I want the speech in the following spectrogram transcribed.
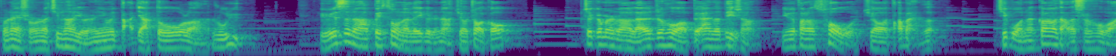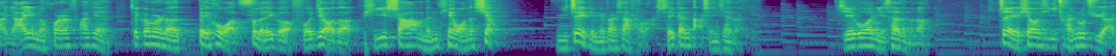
说那时候呢，经常有人因为打架斗殴了入狱。有一次呢，被送来了一个人呢，叫赵高，这哥们儿呢来了之后啊，被按在地上，因为犯了错误就要打板子。结果呢，刚要打的时候啊，衙役们忽然发现这哥们儿的背后啊刺了一个佛教的毗沙门天王的像，你这就没法下手了，谁敢打神仙呢？结果你猜怎么着？这个消息一传出去啊，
